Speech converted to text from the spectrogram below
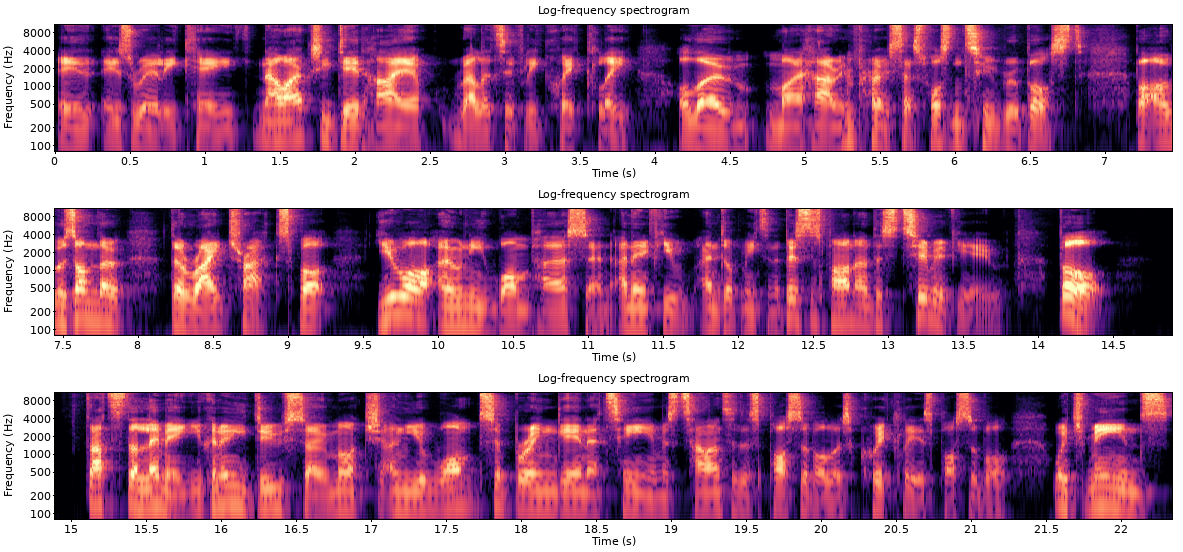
is, is really key. Now, I actually did hire relatively quickly, although my hiring process wasn't too robust, but I was on the, the right tracks. But you are only one person. And then if you end up meeting a business partner, there's two of you. But that's the limit. You can only do so much, and you want to bring in a team as talented as possible, as quickly as possible, which means,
